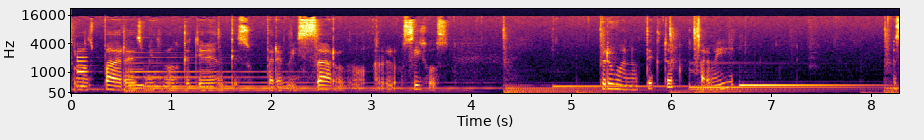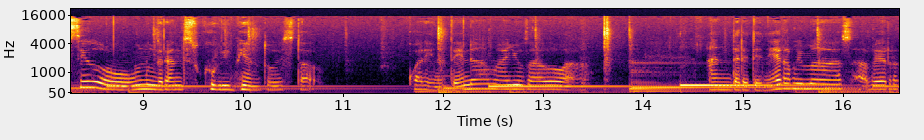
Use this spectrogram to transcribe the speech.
son los padres mismos que tienen que supervisar a los hijos. Pero bueno, TikTok para mí ha sido un gran descubrimiento esta cuarentena. Me ha ayudado a, a entretenerme más, a ver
